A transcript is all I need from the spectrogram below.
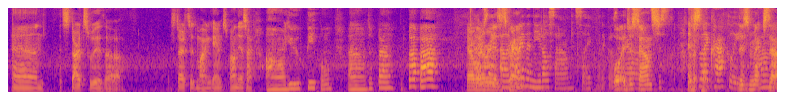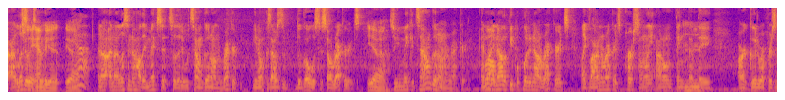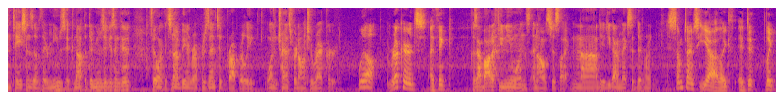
And it starts with uh, it starts with mind games on the other side. All you people, uh, da ba ba ba. Yeah, whatever like, it is, I like grand. the way the needle sounds like when it goes. Well, it just sounds- It's just, it's just like crackly. This mix don't that I know. It's listen really to it. ambient. yeah. Yeah. and I, and I listened to how they mix it so that it would sound good on the record. You know, because that was the the goal was to sell records. yeah, So you make it sound good on a record. And Well- right now, the people putting out records like vinyl records, personally, I don't think Mhm. that they are good representations of their music. Not that their music isn't good. I feel like it's not being represented properly when transferred onto record. Well, records, I think Because I bought a few new ones, and I was just like, nah, dude, you gotta mix it different. sometimes, yeah, like it did, like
